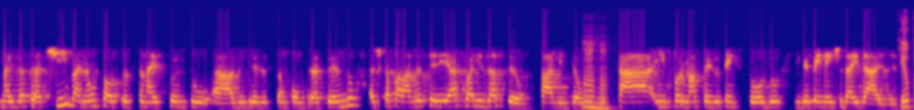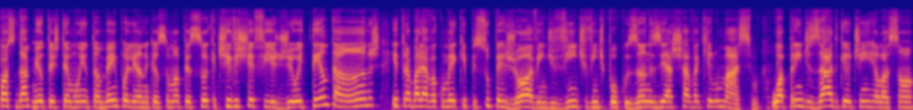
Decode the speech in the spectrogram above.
mais atrativa, não só os profissionais quanto as empresas que estão contratando. Acho que a palavra seria atualização, sabe? Então, uhum. buscar informações o tempo todo, independente independente da idade. Eu posso dar meu testemunho também, Poliana, que eu sou uma pessoa que tive chefia de 80 anos e trabalhava com uma equipe super jovem, de 20, 20 e poucos anos, e achava aquilo o máximo. O aprendizado que eu tinha em relação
